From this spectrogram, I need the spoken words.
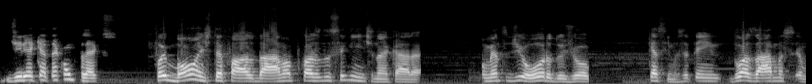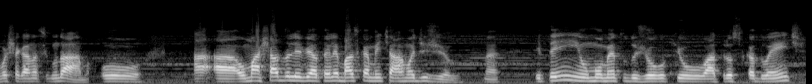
diria que até complexo. Foi bom a gente ter falado da arma por causa do seguinte, né, cara? O momento de ouro do jogo. Que assim, você tem duas armas, eu vou chegar na segunda arma. O, a, a, o machado do Leviatã é basicamente a arma de gelo, né? E tem um momento do jogo que o Atreus fica doente,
